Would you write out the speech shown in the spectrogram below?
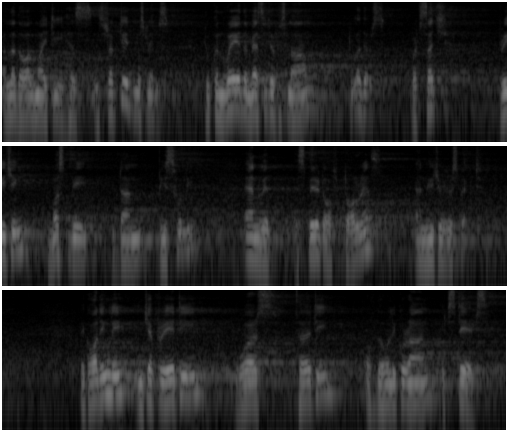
Allah the Almighty has instructed Muslims to convey the message of Islam to others. But such preaching must be done peacefully and with a spirit of tolerance and mutual respect. Accordingly, in chapter 18, verse 30 of the Holy Quran, it states,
